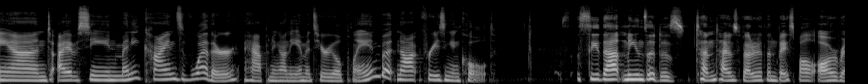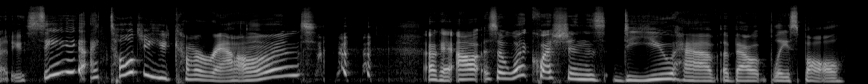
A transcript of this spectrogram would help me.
And I have seen many kinds of weather happening on the immaterial plane, but not freezing and cold. See, that means it is 10 times better than baseball already. See, I told you you'd come around. okay, uh, so what questions do you have about baseball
